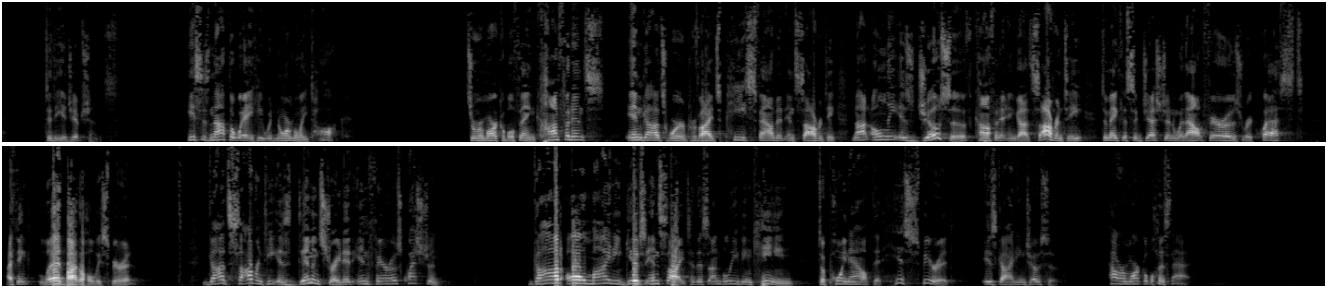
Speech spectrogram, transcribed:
to the Egyptians. This is not the way he would normally talk. It's a remarkable thing. Confidence in God's Word provides peace founded in sovereignty. Not only is Joseph confident in God's sovereignty to make the suggestion without Pharaoh's request, I think led by the Holy Spirit, God's sovereignty is demonstrated in Pharaoh's question. God Almighty gives insight to this unbelieving king to point out that his spirit is guiding Joseph. How remarkable is that?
